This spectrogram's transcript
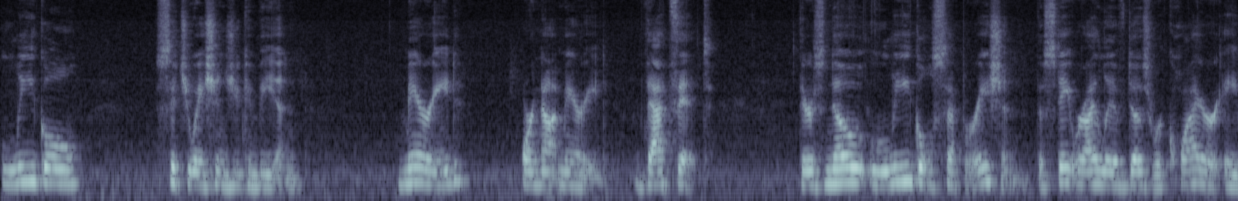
legal situations you can be in married or not married. That's it. There's no legal separation. The state where I live does require a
